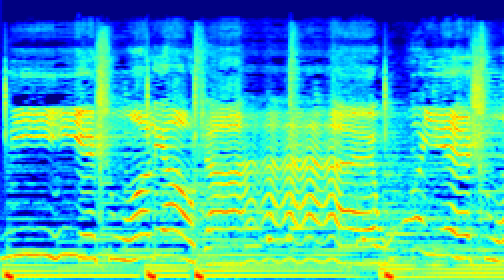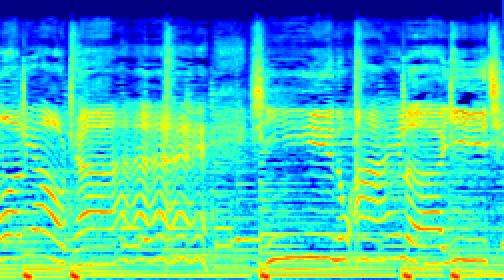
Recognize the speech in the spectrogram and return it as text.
你也说聊斋，我也说聊斋，喜怒哀乐一起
